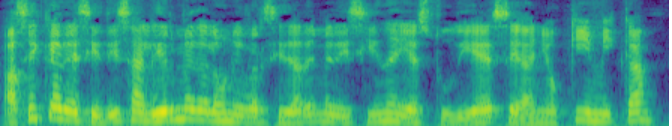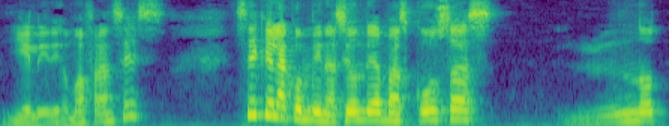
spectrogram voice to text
Así que decidí salirme de la Universidad de Medicina y estudié ese año química y el idioma francés. Sé que la combinación de ambas cosas no,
